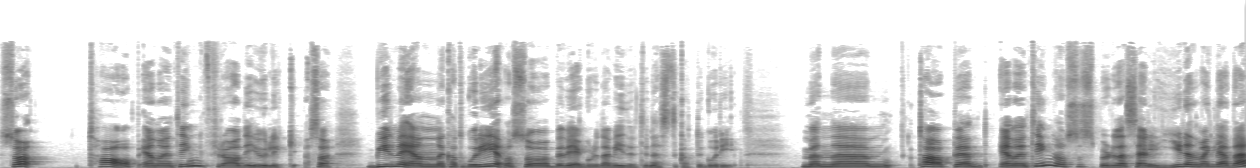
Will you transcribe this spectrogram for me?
Så ta opp én og én ting fra de ulike Altså begynn med én kategori, og så beveger du deg videre til neste kategori. Men eh, ta opp én og én ting, og så spør du deg selv gir denne meg glede.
